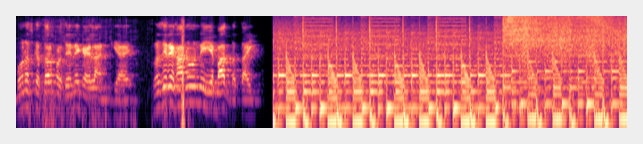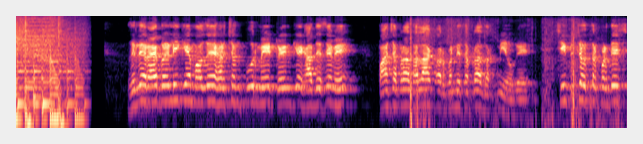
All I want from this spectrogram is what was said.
بونس کے طور پر دینے کا اعلان کیا ہے۔ وزیر قانون نے یہ بات بتائی۔ ضلع رائے بریلی کے موضع ہرچند پور میں ٹرین کے حادثے میں پانچ افراد ہلاک اور انیس افراد زخمی ہو گئے۔ چیف منسٹر اتر پردیش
